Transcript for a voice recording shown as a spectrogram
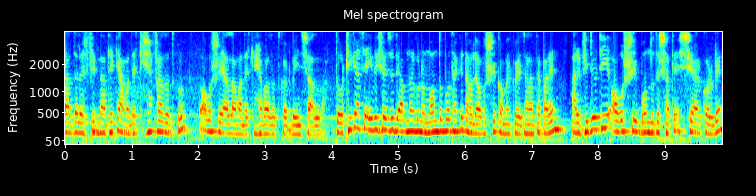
দাজ্জালের ফিতনা থেকে আমাদেরকে হেফাজত করুন, অবশ্যই আল্লাহ আমাদেরকে হেফাজত করবে ইনশাআল্লাহ। তো ঠিক আছে, এই বিষয়ে যদি আপনার কোনো মন্তব্য থাকে তাহলে অবশ্যই কমেন্ট করে জানাতে পারেন। আর ভিডিওটি অবশ্যই বন্ধুদের সাথে শেয়ার করবেন।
